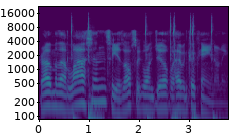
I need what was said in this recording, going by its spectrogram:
Driving without a license. He is also going to jail for having cocaine on him.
